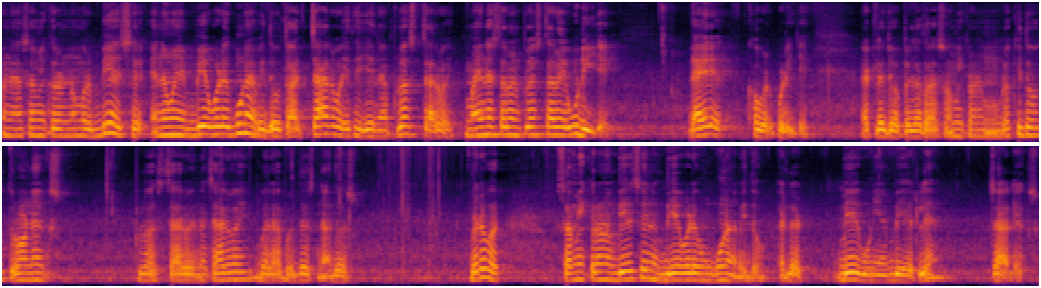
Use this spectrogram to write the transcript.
અને આ સમીકરણ નંબર બે છે, એને હું બે વડે ગુણાવી દઉં તો આ ચાર વાય થઈ જાય ને આ પ્લસ ચાર વાય. માઇનસ ચાર પ્લસ ચાર વાય ઉડી જાય. ડાયરેક્ટ ખબર પડી જાય. એટલે જો પહેલાં તો આ સમીકરણ લખી દઉં. ત્રણ એક્સ પ્લસ ચાર વાયના ચાર વાય બરાબર દસના દસ. બરાબર? સમીકરણ બે છે ને, બે વડે હું ગુણાવી દઉં. એટલે બે ગુણ્યા બે એટલે ચાર એક્સ.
